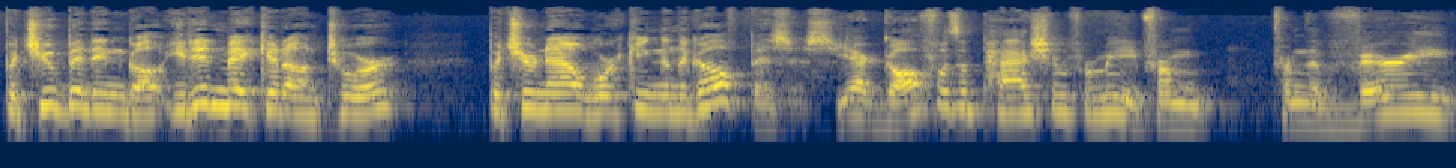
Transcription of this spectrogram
but you've been in golf. You didn't make it on tour, but you're now working in the golf business. Yeah, golf was a passion for me from from the very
